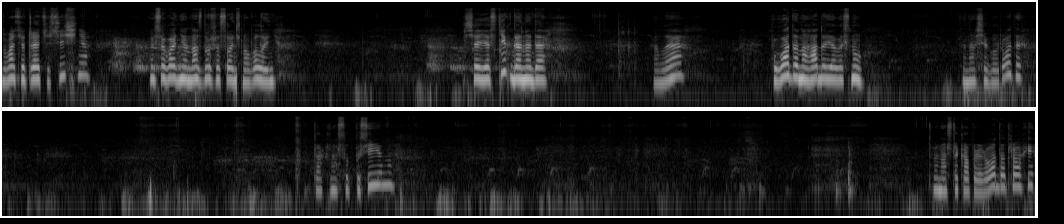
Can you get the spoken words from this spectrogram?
23 січня. І сьогодні у нас дуже сонячно, Волинь. Ще є сніг де-не-де. Але погода нагадує весну. Це наші городи. Так, у нас тут посіяно. Це у нас така природа трохи.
